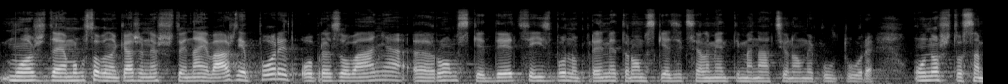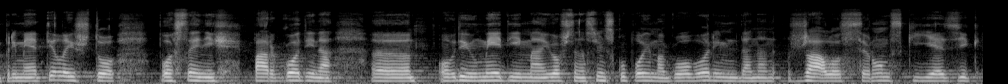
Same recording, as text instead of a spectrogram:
možda, ja mogu slobodno da kažem, nešto što je najvažnije, pored obrazovanja e, romske dece, izbornog predmeta romski jezik sa elementima nacionalne kulture. Ono što sam primetila i što poslednjih par godina e, ovde i u medijima i uopšte na svim skupovima govorim da na žalost se romski jezik e,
